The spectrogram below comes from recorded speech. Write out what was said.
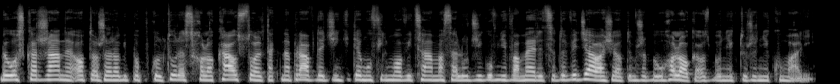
był oskarżany o to, że robi popkulturę z Holokaustu, ale tak naprawdę dzięki temu filmowi cała masa ludzi, głównie w Ameryce, dowiedziała się o tym, że był Holokaust, bo niektórzy nie kumali.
